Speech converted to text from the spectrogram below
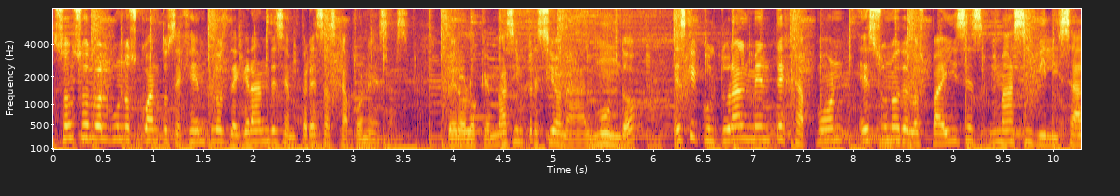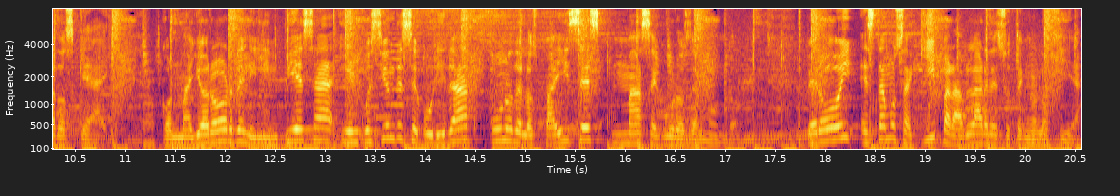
son solo algunos cuantos ejemplos de grandes empresas japonesas, pero lo que más impresiona al mundo es que culturalmente Japón es uno de los países más civilizados que hay, con mayor orden y limpieza y en cuestión de seguridad uno de los países más seguros del mundo. Pero hoy estamos aquí para hablar de su tecnología,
